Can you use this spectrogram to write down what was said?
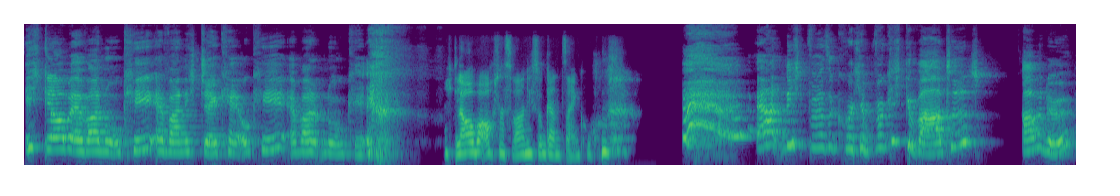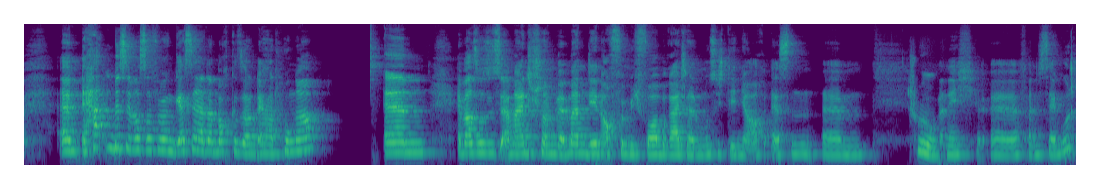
Ich glaube, er war nur okay. Er war nicht JK okay, er war nur okay. Ich glaube auch, das war nicht so ganz sein Kuchen. Er hat nicht böse geguckt. Ich habe wirklich gewartet. Aber nö. Ähm, er hat ein bisschen was davon gegessen. Er hat aber auch gesagt, er hat Hunger. Ähm, er war so süß. Er meinte schon, wenn man den auch für mich vorbereitet, dann muss ich den ja auch essen. Ähm, True. Fand ich, äh, fand ich sehr gut.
